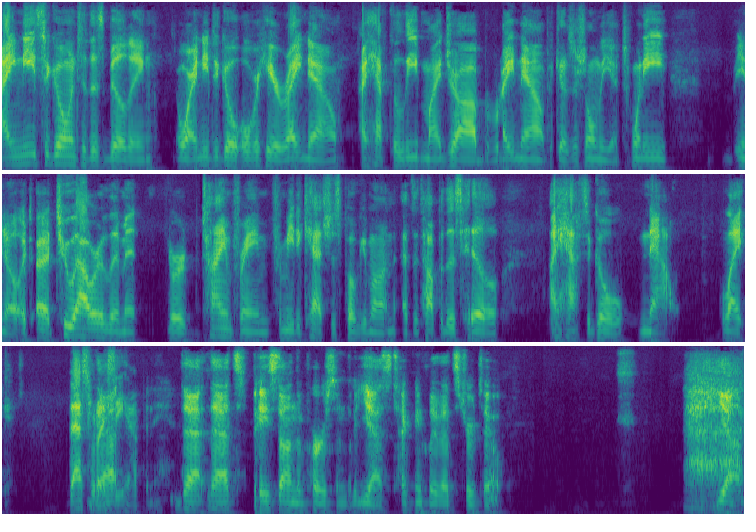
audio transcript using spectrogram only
I need to go into this building or I need to go over here right now. I have to leave my job right now because there's only a 20, you know, a, a 2-hour limit or time frame for me to catch this Pokemon at the top of this hill. I have to go now. Like that's what I see happening. That that's based on the person, but yes, technically that's true too. Yeah,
